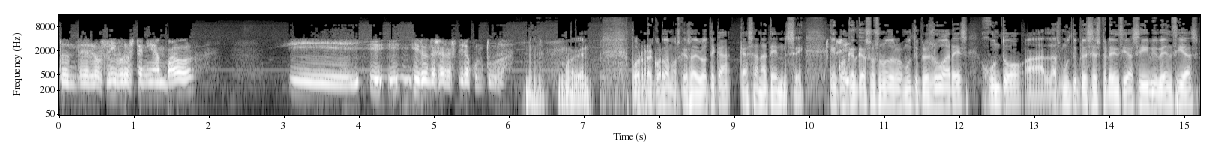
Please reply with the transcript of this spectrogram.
donde los libros tenían valor y, y donde se respira cultura. Muy bien. Pues recordamos que es la biblioteca casanatense, que en cualquier caso es uno de los múltiples lugares, junto a las múltiples experiencias y vivencias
